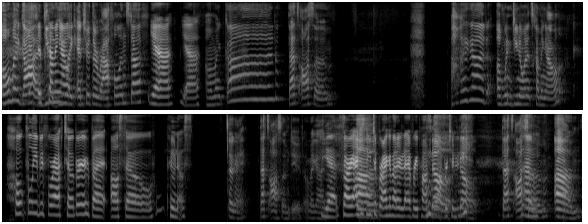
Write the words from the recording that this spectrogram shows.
Oh my god! It's you, coming you, out- like entered the raffle and stuff. Yeah, yeah. Oh my god, that's awesome. Oh my god! Uh, when do you know when it's coming out? Hopefully before October, but also who knows. Okay, that's awesome, dude. Oh my god. Yeah. Sorry, I just need to Um, brag about it at every possible no, opportunity. No, that's awesome. Um,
